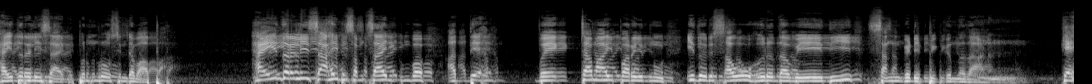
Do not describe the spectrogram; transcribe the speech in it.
ഹൈദർ അലി സാഹിബ് പ്രിംറോസിന്റെ വാപ്പ. ഹൈദർ അലി സാഹിബ് സംസാരിക്കുമ്പോൾ അദ്ദേഹം വ്യക്തമായി പറയുന്നു ഇതൊരു സൗഹൃദ വേദി സംഘടിപ്പിക്കുന്നതാണ്. കെ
